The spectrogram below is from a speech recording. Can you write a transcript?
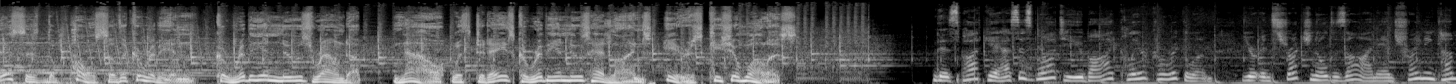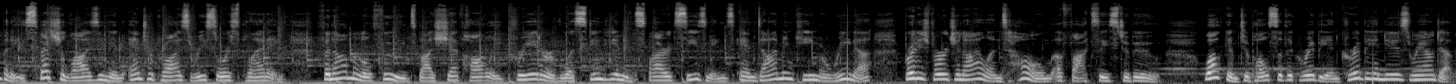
This is the pulse of the Caribbean. Caribbean News Roundup. Now, with today's Caribbean News headlines, here's Keisha Wallace. This podcast is brought to you by Clear Curriculum your instructional design and training company specializing in enterprise resource planning. Phenomenal Foods by Chef Holly, creator of West Indian inspired seasonings, and Diamond Cay Marina, British Virgin Islands, home of Foxy's Taboo. Welcome to Pulse of the Caribbean, Caribbean News Roundup.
